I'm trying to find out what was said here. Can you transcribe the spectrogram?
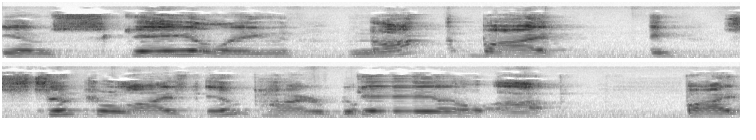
in scaling not by a centralized empire, scale up by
